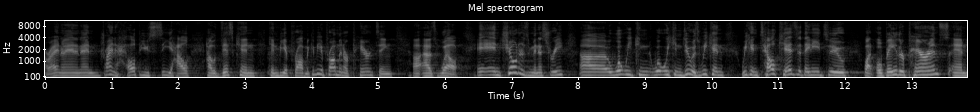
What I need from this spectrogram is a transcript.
All right, and, and trying to help you see how, how this can, can be a problem. It can be a problem in our parenting uh, as well. In, in children's ministry, uh, what, we can, what we can do is we can, we can tell kids that they need to, what, obey their parents and,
